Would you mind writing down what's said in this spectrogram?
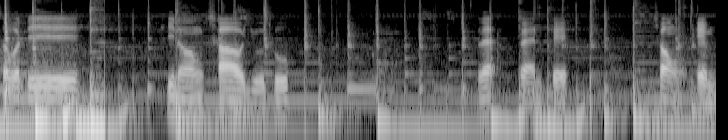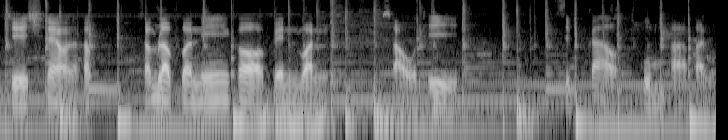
สวัสดีพี่น้องชาว YouTube และแฟนเพจช่อง MJ Channel นะครับสำหรับวันนี้ก็เป็นวันเสาร์ที่ 19 กุมภาพันธ์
